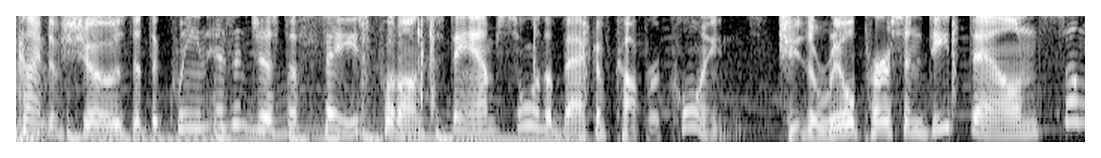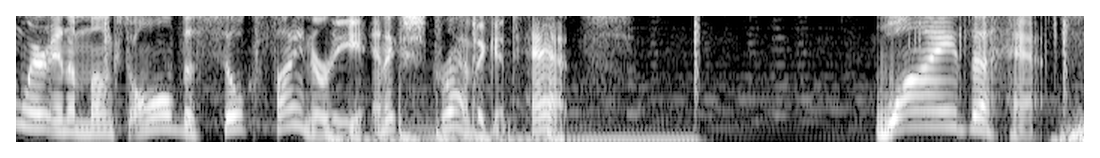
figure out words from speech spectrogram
Kind of shows that the Queen isn't just a face put on stamps or the back of copper coins. She's a real person deep down, somewhere in amongst all the silk finery and extravagant hats. Why the hats?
